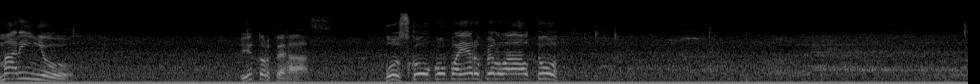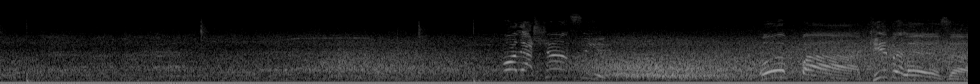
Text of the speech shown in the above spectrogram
Marinho. Vitor Ferraz. Buscou o companheiro pelo alto. Olha a chance. Opa, que beleza.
